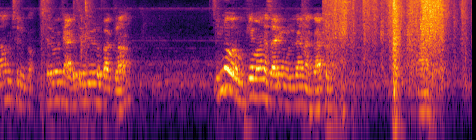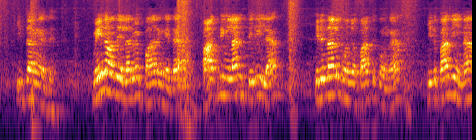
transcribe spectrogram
காமிச்சிருக்கோம். சரி ஓகே அடுத்த வீடியோல பார்க்கலாம். இன்னும் ஒரு முக்கியமான சாரி உங்களுக்காக நான் காட்டுறேன். இதுதாங்க இது. மெயினா வந்து எல்லாருமே பாருங்க இதை. பாக்குறீங்களான்னு தெரியல. இருந்தாலும் கொஞ்சம் பார்த்துக்கோங்க. இது பாத்தீங்கன்னா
